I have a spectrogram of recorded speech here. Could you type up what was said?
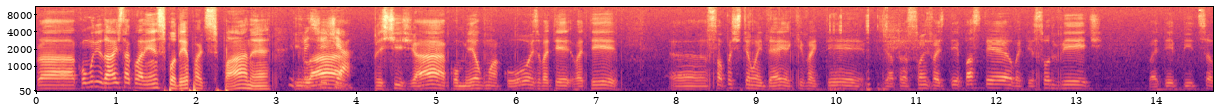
para a comunidade taquarense poder participar, né? E Ir lá prestigiar. prestigiar, comer alguma coisa, vai ter, vai ter ah, só para te ter uma ideia aqui, vai ter de atrações, vai ter pastel, vai ter sorvete, vai ter pizza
